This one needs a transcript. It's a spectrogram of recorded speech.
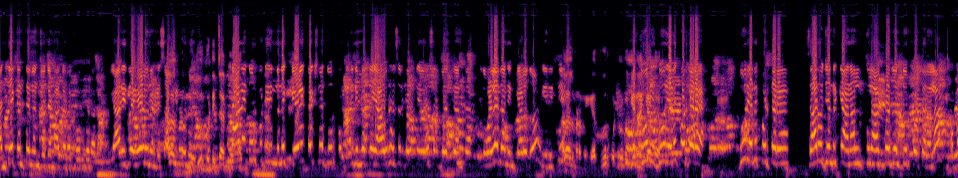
ಅಂತೆಕಂತೆ ನನ್ ಜೊತೆ ಮಾತಾಡಕ್ ಹೋಗ್ಬೇಡ ಯಾರಿಗ್ಲೇ ಯಾರಿದ್ರೆ ಹೇಳು ನನ್ಗೆ ಸಾಕ್ಷಿ ಕೊಡು ದೂರು ಕೊಟ್ಟಿದ್ದಾರೆ ನಾನೇ ದೂರ್ ಕೊಟ್ಟಿದ್ದೀನಿ. ನನಗೆ ಕೇಳಿದ ತಕ್ಷಣ ದೂರ್ ಕೊಟ್ಟಿದ್ದೀನಿ. ಮತ್ತೆ ಯಾವ ಹೆಸರು ಬರುತ್ತೆ ಇವ್ರ ಹೆಸರು ಬರುತ್ತೆ ಅಂತ. ಇದು ಒಳ್ಳೇದಾ ನಿನ್ ಕೇಳೋದು ಈ ರೀತಿ? ಅಲ್ಲ ಮೇಡಮ್ ಈಗ ದೂರು ಕೊಟ್ಟಿರೋ ಬಗ್ಗೆ ನಾನು ದೂರ ದೂರ ಎದಕ್ ಕೊಡ್ತಾರೆ? ದೂರ ಎದಕ್ ಕೊಡ್ತಾರೆ? ಸಾರ್ವಜನಿಕರಿಗೆ ಅನಾನುಕೂಲ ಆಗ್ಬಾರ್ದು ಅಂತ ದೂರ್ ಕೊಡ್ತಾರಲ್ಲ? ಒಬ್ಬ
